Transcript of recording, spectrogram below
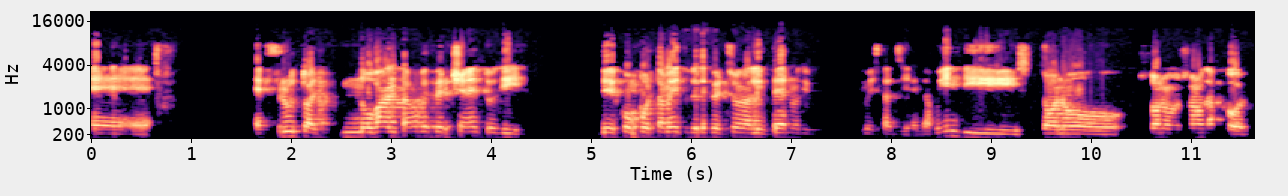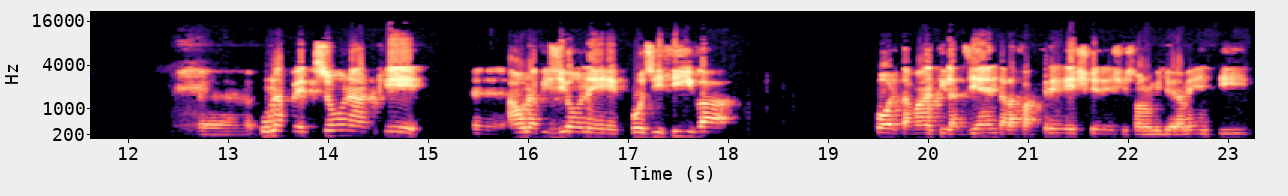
è, è frutto al 99% di, del comportamento delle persone all'interno di questa azienda. Quindi sono, sono, sono d'accordo. Eh, una persona che eh, ha una visione positiva porta avanti l'azienda, la fa crescere, ci sono miglioramenti.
